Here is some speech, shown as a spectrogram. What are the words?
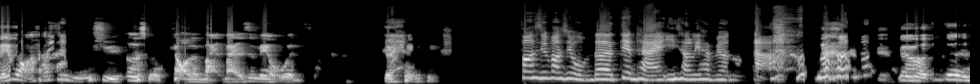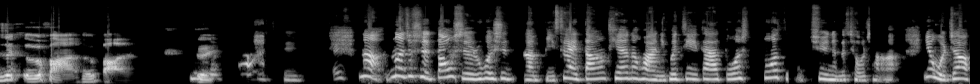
美网它是允许二手票的买卖是没有问题的。对，放心放心，我们的电台影响力还没有那么大。没有，这真的是合法合法的。对，那那就是当时如果是呃比赛当天的话，你会建议大家多多怎么去那个球场啊？因为我知道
